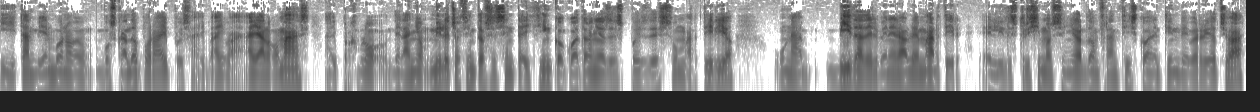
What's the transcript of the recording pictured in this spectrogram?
y también, bueno, buscando por ahí, pues hay, hay, hay, algo más. Hay, por ejemplo, del año 1865, cuatro años después de su martirio, una vida del venerable mártir, el ilustrísimo señor don Francisco Valentín de Berriochoa,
